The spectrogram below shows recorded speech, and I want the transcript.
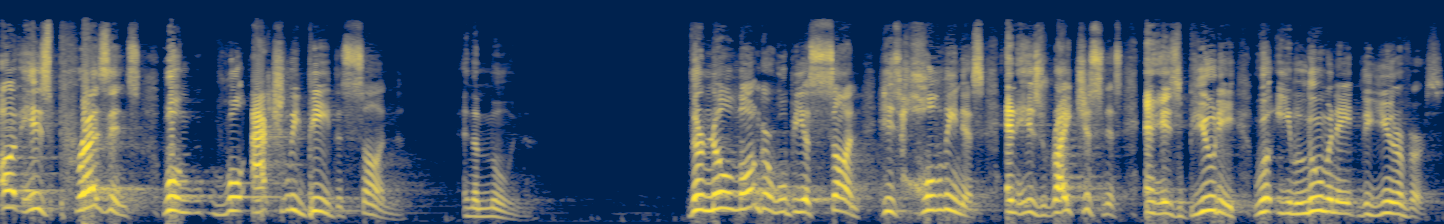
of his presence will, will actually be the sun and the moon there no longer will be a sun. His holiness and his righteousness and his beauty will illuminate the universe.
